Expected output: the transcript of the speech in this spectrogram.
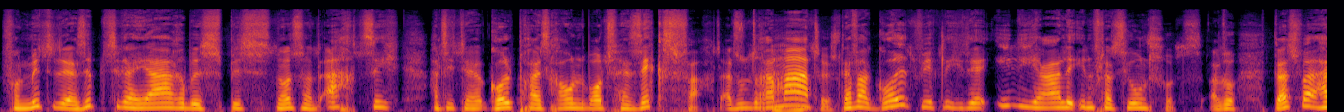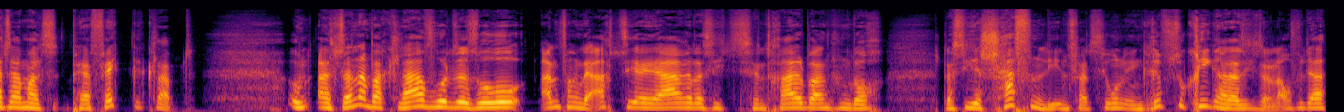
von Mitte der 70er Jahre bis, bis 1980 hat sich der Goldpreis roundabout versechsfacht. Also dramatisch. Da war Gold wirklich der ideale Inflationsschutz. Also das war, hat damals perfekt geklappt. Und als dann aber klar wurde, so Anfang der 80er Jahre, dass sich die Zentralbanken doch dass sie es schaffen, die Inflation in den Griff zu kriegen, hat er sich dann auch wieder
